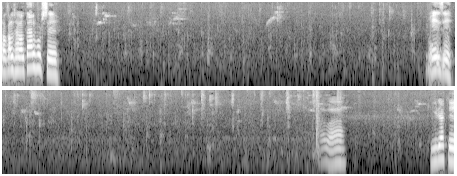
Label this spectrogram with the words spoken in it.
সকাল সকাল তাল পড়ছে এই যে। বাবা। কি ডাকে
